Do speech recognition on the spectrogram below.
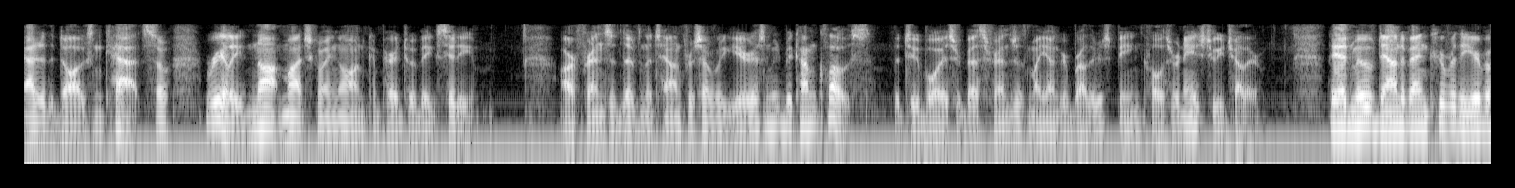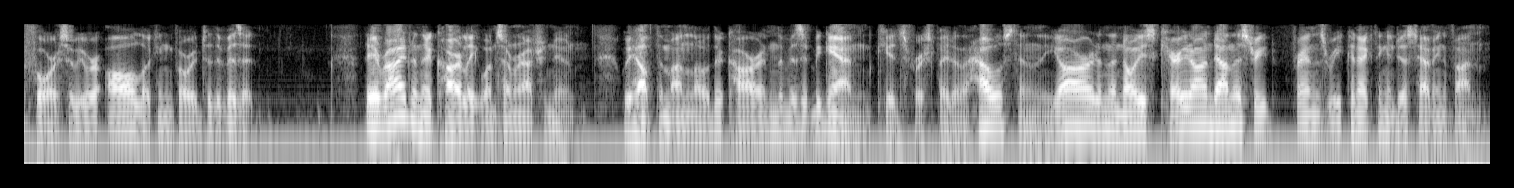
added the dogs and cats, so really not much going on compared to a big city. Our friends had lived in the town for several years and we'd become close. The two boys were best friends with my younger brothers, being closer in age to each other. They had moved down to Vancouver the year before, so we were all looking forward to the visit. They arrived in their car late one summer afternoon. We helped them unload their car, and the visit began. Kids first played in the house, then in the yard, and the noise carried on down the street friends reconnecting and just having fun.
